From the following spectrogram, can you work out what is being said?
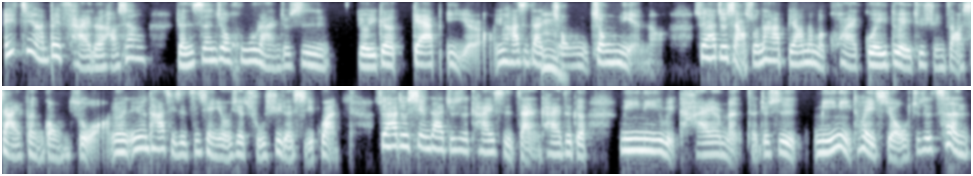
诶，竟然被裁了，好像人生就忽然就是。有一个 gap year 哦，因为他是在中、嗯、中年呢，所以他就想说，那他不要那么快归队去寻找下一份工作，因为因为他其实之前有一些储蓄的习惯，所以他就现在就是开始展开这个 mini retirement，就是迷你退休，就是趁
